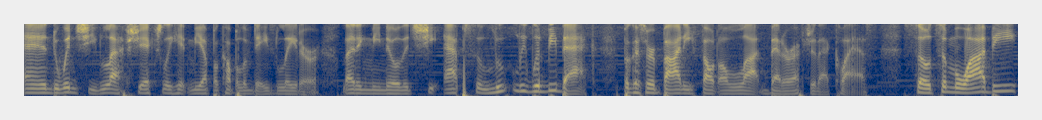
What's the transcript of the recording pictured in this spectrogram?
And when she left, she actually hit me up a couple of days later, letting me know that she absolutely would be back because her body felt a lot better after that class. So to Moabi,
